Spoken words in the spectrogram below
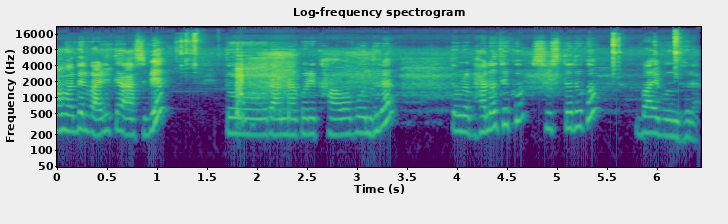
আমাদের বাড়িতে আসবে। তো রান্না করে খাওয়া বন্ধুরা। তোমরা ভালো থেকো, সুস্থ থেকো। বাই বন্ধুরা।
